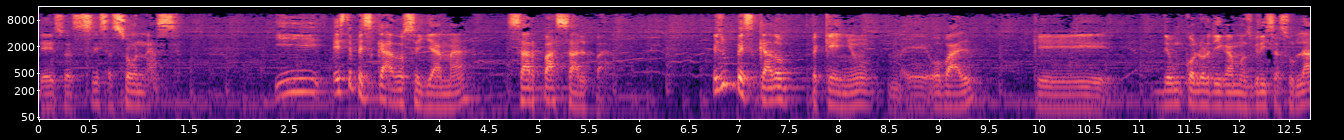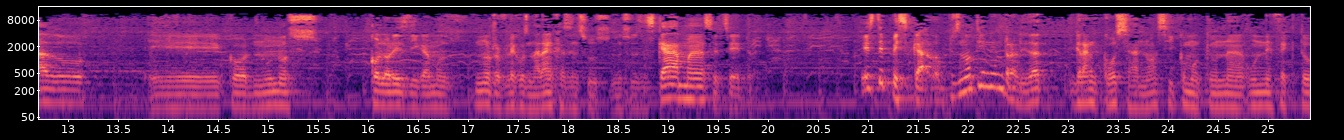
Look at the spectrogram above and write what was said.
de esas, esas zonas. Y este pescado se llama zarpa salpa. Es un pescado pequeño, eh, oval, que de un color, digamos, gris azulado, eh, con unos colores, digamos, unos reflejos naranjas en sus, en sus escamas, etcétera. Este pescado, pues no tiene en realidad gran cosa, ¿no? Así como que una, un efecto,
